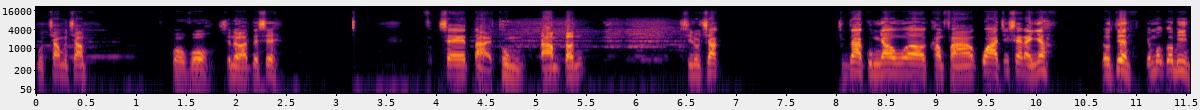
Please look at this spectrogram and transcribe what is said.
100% của vồ CNATC xe tải thùng 8 tấn. Sinotruk chúng ta cùng nhau uh, khám phá qua chiếc xe này nhé đầu tiên cái mẫu cabin.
